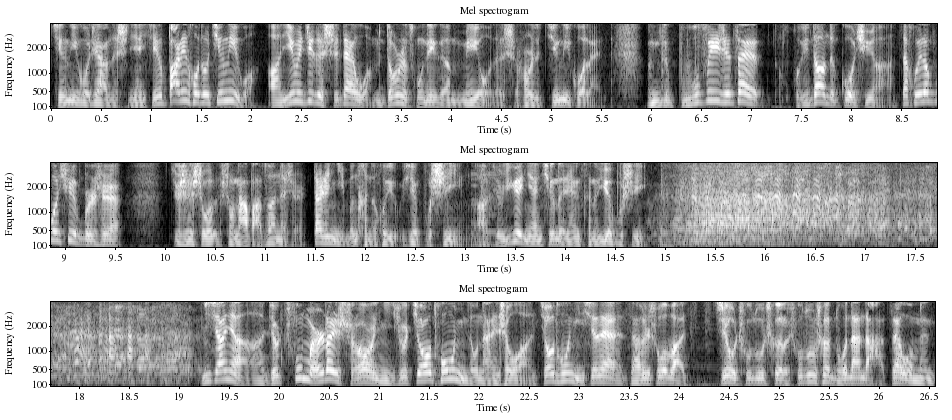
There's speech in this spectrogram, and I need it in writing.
经历过这样的时间，因为八零后都经历过啊！因为这个时代我们都是从那个没有的时候经历过来的，嗯，这无非是再回到那过去啊，再回到过去不是？就是手手拿把钻的事儿，但是你们可能会有一些不适应啊，就是越年轻的人可能越不适应。你想想啊，就出门的时候，你就交通你都难受啊。交通你现在咱们说吧，只有出租车了。出租车多难打，在我们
